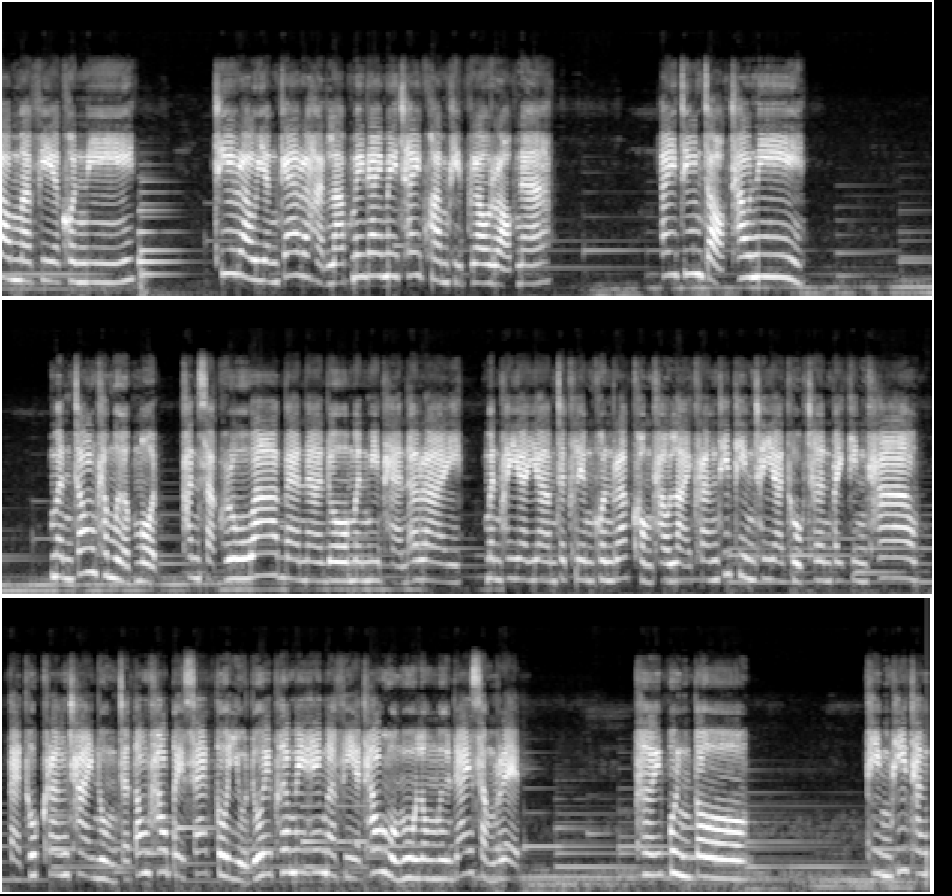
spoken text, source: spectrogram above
ยอมมาเฟียคนนี้ ที่เรายังแก้รหัสลับไม่ได้ไม่ใช่ความผิดเราหรอกนะ ไอ้จิ้งจอกเท่านี้ มันจ้องเขมือบหมด พันศักดิ์รู้ว่าแบรนาโดมันมีแผนอะไร มันพยายามจะเคลมคนรักของเขาหลายครั้งที่พิมชยาถูกเชิญไปกินข้าว แต่ทุกครั้งชายหนุ่มจะต้องเข้าไปแทรกตัวอยู่ด้วยเพื่อไม่ให้มาเฟียเท่าหัวงูลงมือได้สำเร็จ เคยปุนโตพิมพ์ที่ทั้ง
